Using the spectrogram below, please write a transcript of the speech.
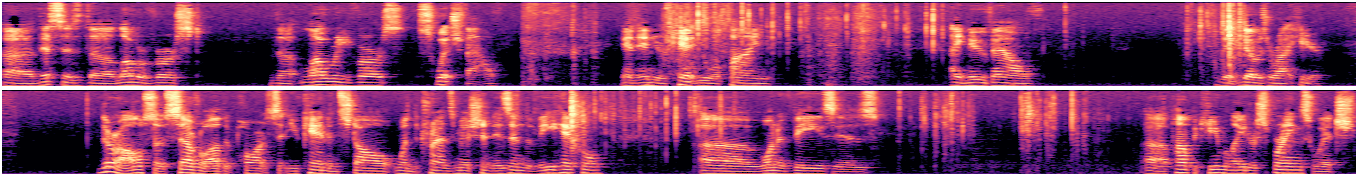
uh, this is the low reversed, the low reverse switch valve, and in your kit you will find a new valve that goes right here. There are also several other parts that you can install when the transmission is in the vehicle. Uh, one of these is uh, pump accumulator springs, which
